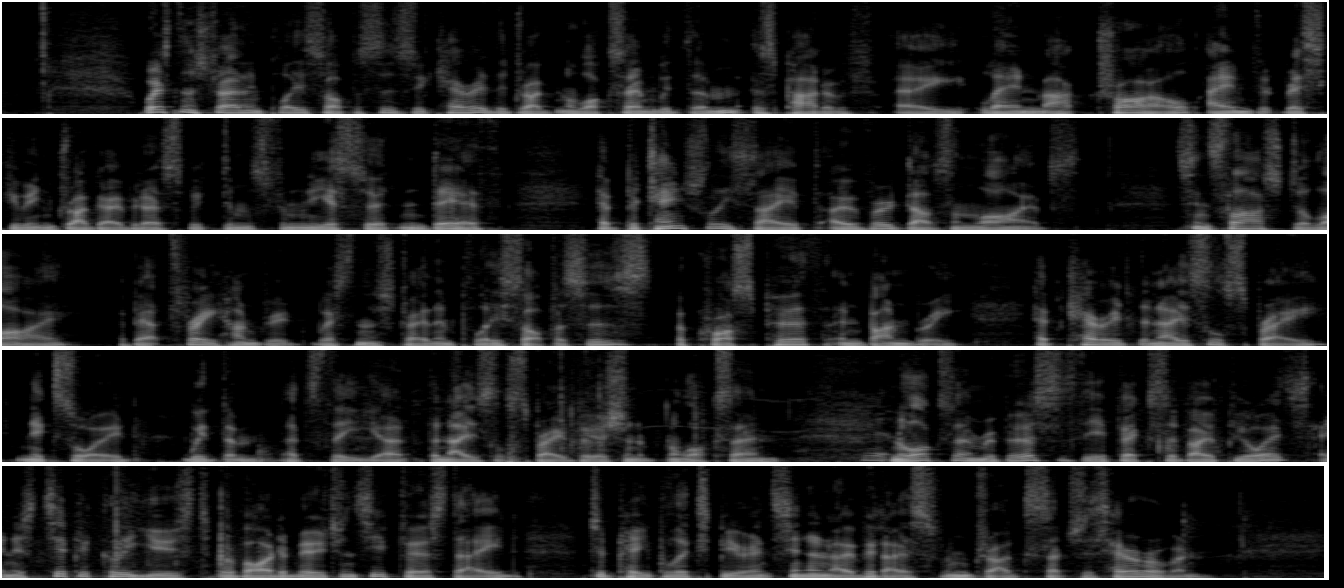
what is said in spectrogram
Western Australian police officers who carried the drug naloxone with them as part of a landmark trial aimed at rescuing drug overdose victims from near certain death have potentially saved over a dozen lives. Since last July, about 300 Western Australian police officers across Perth and Bunbury have carried the nasal spray Nyxoid with them. That's the uh, the nasal spray version of naloxone. Yeah. Naloxone reverses the effects of opioids and is typically used to provide emergency first aid to people experiencing an overdose from drugs such as heroin.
